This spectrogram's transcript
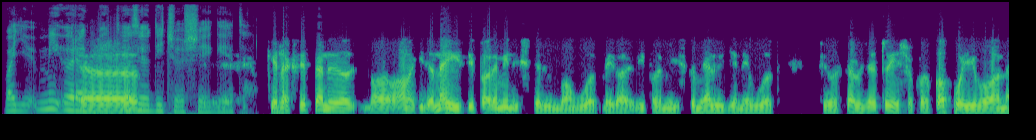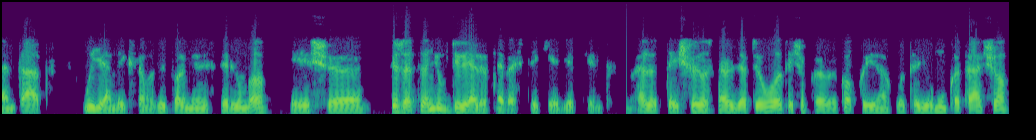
vagy mi öregbíti az ő dicsőségét? Kérlek szépen, annak ide a nehézipari minisztériumban volt, még az ipari minisztérium elődjénél volt főosztályvezető, és akkor a kapoival ment át úgy emlékszem az ipari minisztériumba, és közvetlenül nyugdíj előtt nevezték ki egyébként. Előtte is főosztályvezető volt, és akkor Kakkainak volt egy jó munkatársa.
